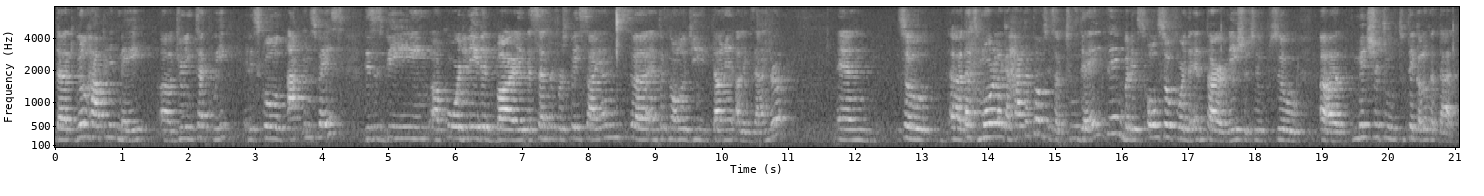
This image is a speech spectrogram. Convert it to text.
that will happen in May uh, during Tech Week, and it's called Act in Space. This is being uh, coordinated by the Center for Space Science uh, and Technology down in Alexandra. And so uh, that's more like a hackathon, it's a two-day thing, but it's also for the entire nation. So, so uh, make sure to, to take a look at that.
